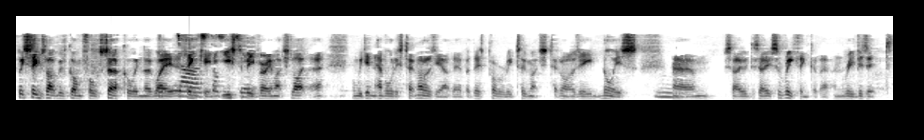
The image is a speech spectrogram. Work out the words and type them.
which seems like we've gone full circle in the way It of does, thinking. It used to be very much like that when we didn't have all this technology out there, but there's probably too much technology noise. Mm. Um, so, so it's a rethink of that and revisit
